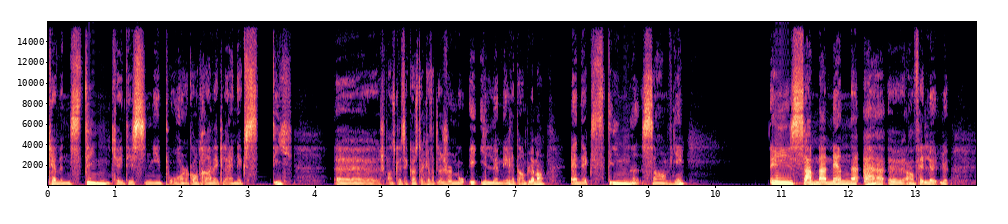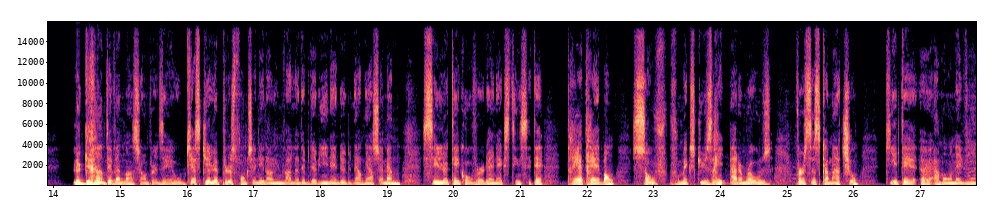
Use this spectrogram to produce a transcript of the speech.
Kevin Steen, qui a été signé pour un contrat avec la NXT. Euh, je pense que c'est Costa qui a fait le jeu de mots et il le mérite amplement. NXT s'en vient. Et ça m'amène à, euh, en fait, le, grand événement, si on peut dire, ou qu'est-ce qui a le plus fonctionné dans l'univers de la WWE dans les deux dernières semaines, c'est le takeover de NXT. C'était très, très bon, sauf, vous m'excuserez, Adam Rose versus Camacho, qui était, euh, à mon avis,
